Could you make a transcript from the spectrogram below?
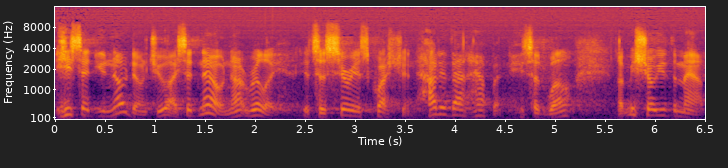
He said, You know, don't you? I said, No, not really. It's a serious question. How did that happen? He said, Well, let me show you the map.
